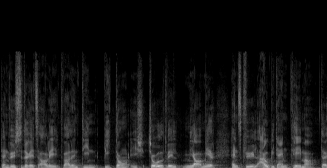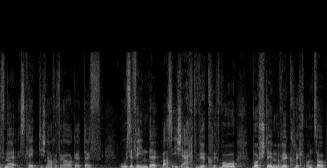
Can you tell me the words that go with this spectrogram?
dann wissen ihr jetzt alle, Valentin Piton ist schuld, weil ja, wir haben das Gefühl, auch bei diesem Thema dürfen wir skeptisch nachfragen, dürfen herausfinden, was ist echt wirklich wo, wo stehen wir wirklich und so.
